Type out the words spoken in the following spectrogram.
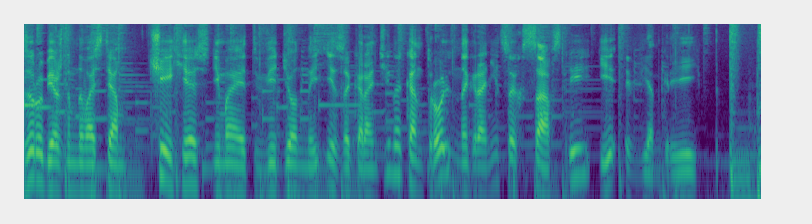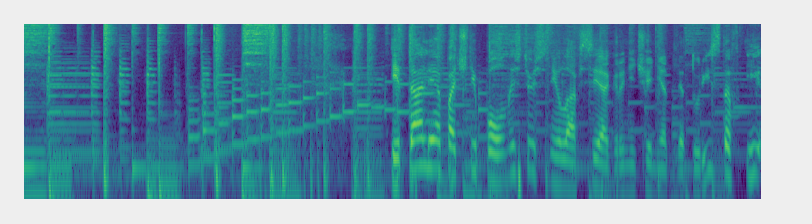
Зарубежным новостям. Чехия снимает введенный из-за карантина контроль на границах с Австрией и Венгрией. Италия почти полностью сняла все ограничения для туристов и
